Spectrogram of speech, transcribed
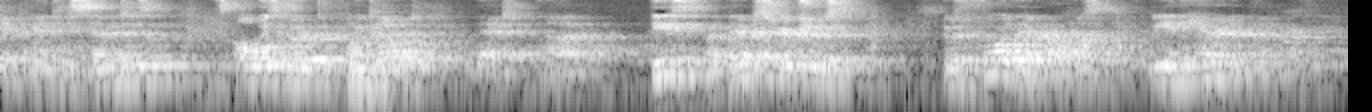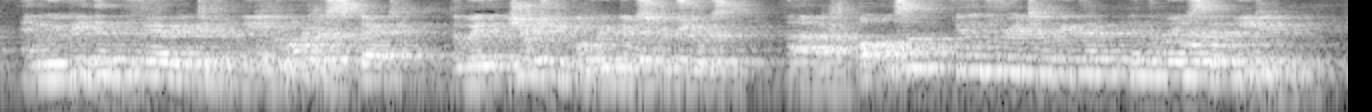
bit of a history of anti Semitism, it's always good to point out that uh, these are their scriptures before they're ours. We inherited them. And we read them very differently, and we want to respect the way that Jewish people read their scriptures, uh, while also feeling free to read them in the ways that we do.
